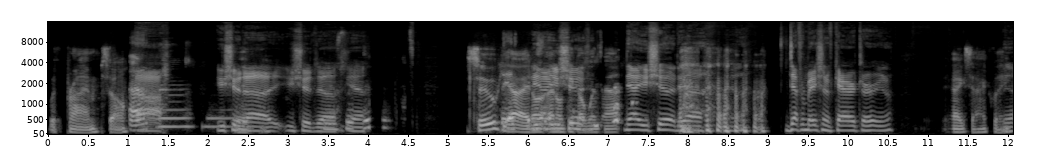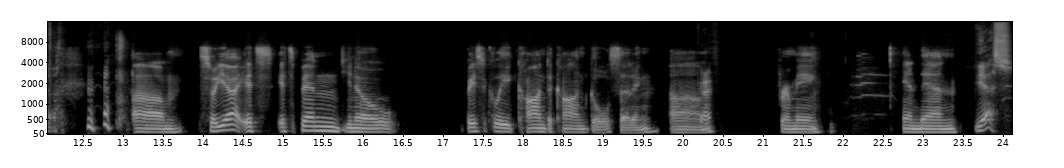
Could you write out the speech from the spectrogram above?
with Prime. So Uh, You should. Yeah. uh You should. uh Yeah. Sue, yeah, I don't. Yeah, I you don't think I'll should. win that. Yeah, you should. Yeah. yeah. Defamation of character. You know. Yeah, exactly. Yeah. um so yeah it's it's been you know basically con to con goal setting um Okay. for me and then Yes.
